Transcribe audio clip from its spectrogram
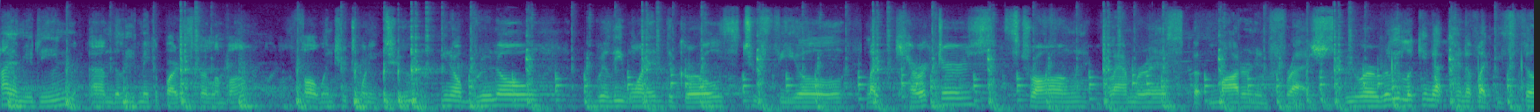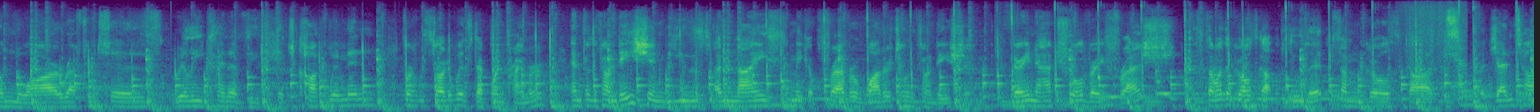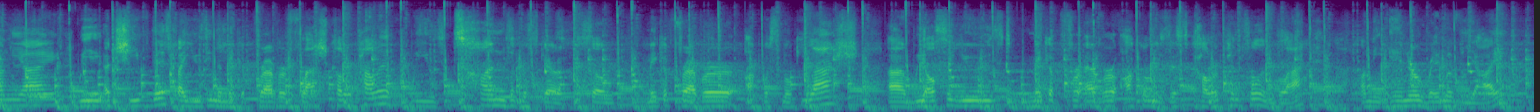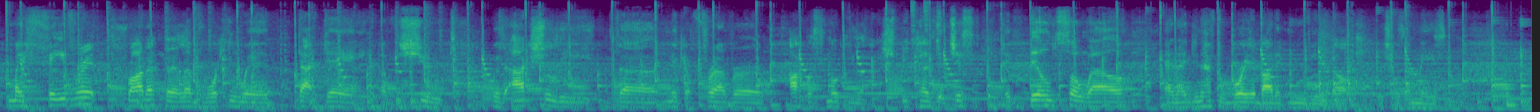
Hi, I'm Yadim. I'm the lead makeup artist for Lanvin fall winter 22 you know bruno really wanted the girls to feel like characters strong glamorous but modern and fresh. We were really looking at kind of like these film noir references really kind of these hitchcock women. First we started with step one primer and for the foundation we used a nice makeup forever water tone foundation. Very natural very fresh. Some of the girls got blue lips some girls got magenta on the eye. We achieved this by using the makeup forever flash color palette we used tons of mascara. So makeup forever aqua smoky lash. Um, we also used makeup forever aqua resist color pencil in black on the inner rim of the eye. My favorite product that i loved working with that day of the shoot was actually the makeup forever aqua smoky lash because it just it builds so well and i didn't have to worry about it moving at all which was amazing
